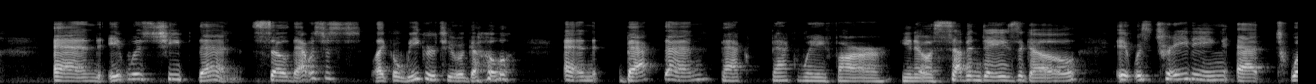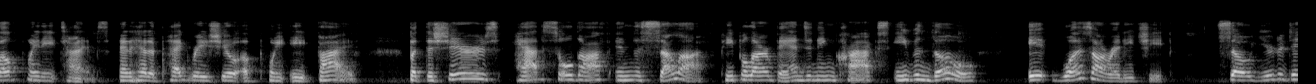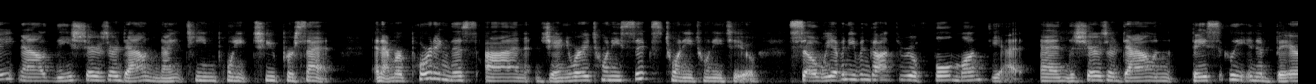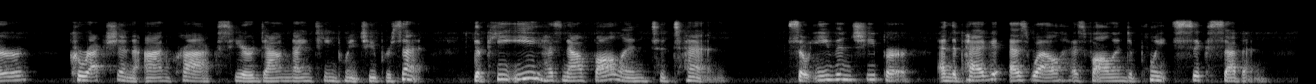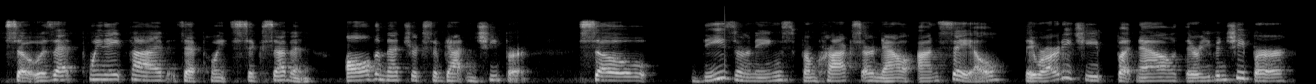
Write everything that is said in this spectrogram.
And it was cheap then. So that was just like a week or two ago. And back then, back back way far, you know, 7 days ago, it was trading at 12.8 times and had a peg ratio of 0.85 but the shares have sold off in the sell off. People are abandoning Crocs, even though it was already cheap. So, year to date now, these shares are down 19.2%. And I'm reporting this on January 26, 2022. So, we haven't even gone through a full month yet. And the shares are down basically in a bear correction on Crocs here, down 19.2%. The PE has now fallen to 10. So even cheaper. And the PEG as well has fallen to 0.67. So it was at 0.85, it's at 0.67. All the metrics have gotten cheaper. So these earnings from Crocs are now on sale. They were already cheap, but now they're even cheaper.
